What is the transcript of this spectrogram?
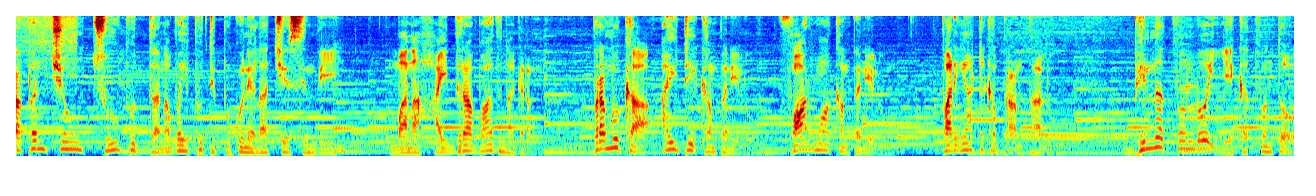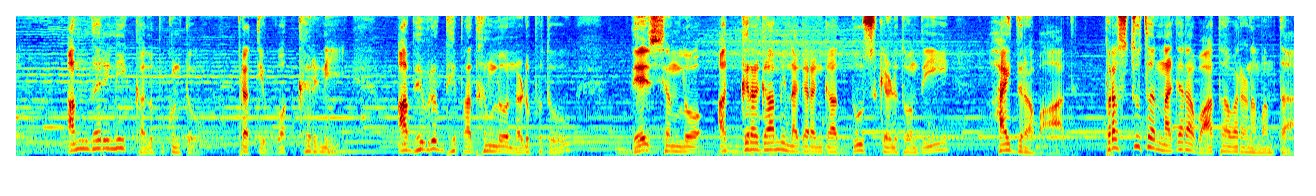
ప్రపంచం చూపు తన వైపు తిప్పుకునేలా చేసింది మన హైదరాబాద్ నగరం. ప్రముఖ ఐటీ కంపెనీలు ఫార్మా కంపెనీలు పర్యాటక ప్రాంతాలు భిన్నత్వంలో ఏకత్వంతో అందరినీ కలుపుకుంటూ ప్రతి ఒక్కరిని అభివృద్ధి పథంలో నడుపుతూ దేశంలో అగ్రగామి నగరంగా దూసుకెళుతోంది హైదరాబాద్. ప్రస్తుత నగర వాతావరణమంతా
